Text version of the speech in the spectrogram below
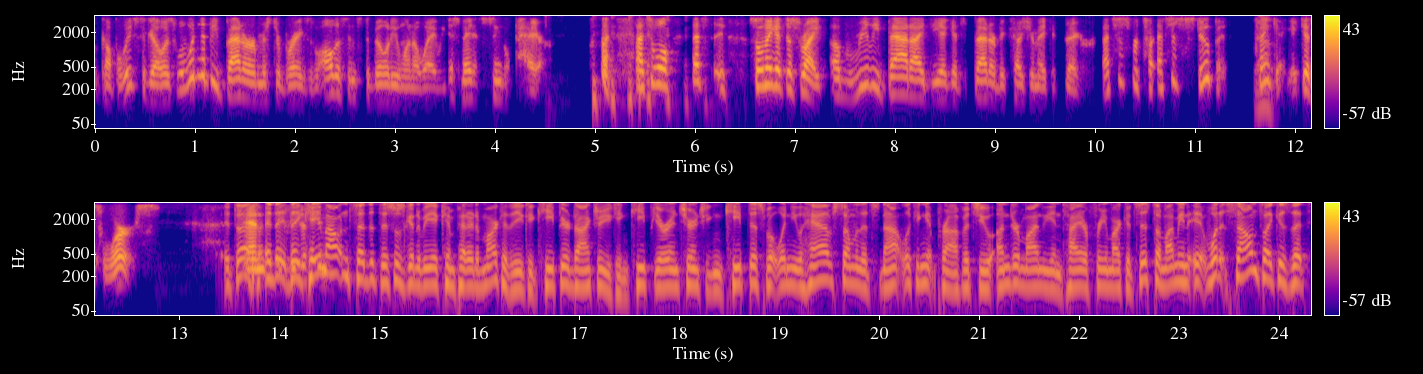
a couple of weeks ago is, well, wouldn't it be better, Mr. Briggs, if all this instability went away? We just made it single payer. I said, well, that's so let me get this right. A really bad idea gets better because you make it bigger. That's just that's just stupid yeah. thinking. It gets worse. It does. And, they, they came out and said that this was going to be a competitive market, that you could keep your doctor, you can keep your insurance, you can keep this. But when you have someone that's not looking at profits, you undermine the entire free market system. I mean, it, what it sounds like is that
